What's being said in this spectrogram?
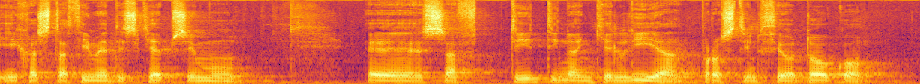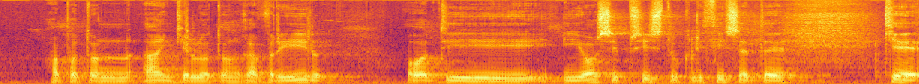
είχα σταθεί με τη σκέψη μου ε, σε αυτή την αγγελία προς την Θεοτόκο από τον άγγελο τον Γαβριήλ ότι η όση του κληθήσετε και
